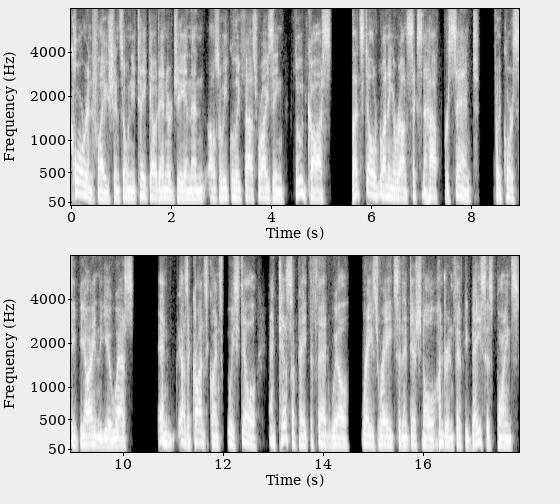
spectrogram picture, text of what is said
core inflation. So when you take out energy and then also equally fast rising food costs, that's still running around six and a half percent for the core CPI in the US. And as a consequence, we still anticipate the Fed will raise rates an additional 150 basis points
